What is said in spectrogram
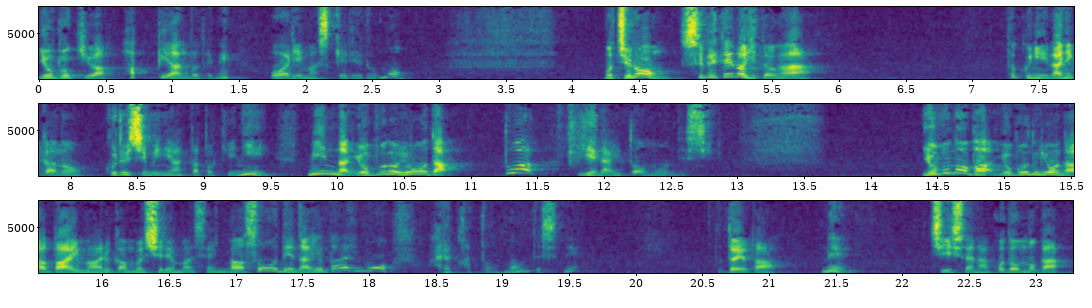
呼ぶ気はハッピーアンドでね終わりますけれどももちろん全ての人が特に何かの苦しみにあった時にみんな呼ぶのようだとは言えないと思うんですよ。呼ぶの場呼ぶのような場合もあるかもしれませんがそうでない場合もあるかと思うんですね。例えばね小さな子供が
